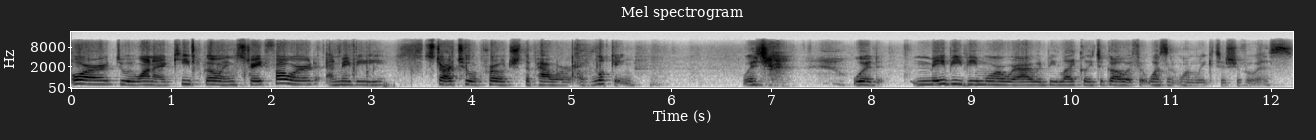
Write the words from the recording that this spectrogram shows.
Or do we want to keep going straight forward and maybe start to approach the power of looking, which would maybe be more where I would be likely to go if it wasn't one week to Shavuos.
